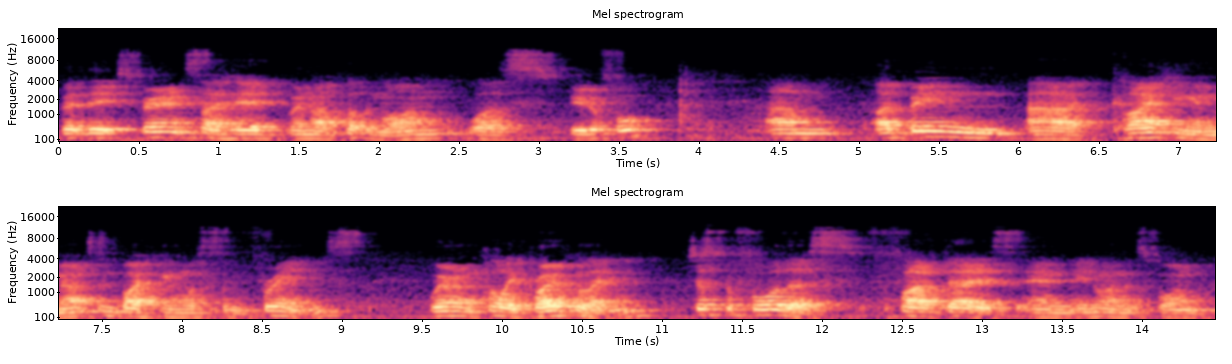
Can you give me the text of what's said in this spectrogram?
But the experience I had when I put them on was beautiful. Um, I'd been uh, kayaking and mountain biking with some friends wearing polypropylene just before this for five days. And anyone that's worn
